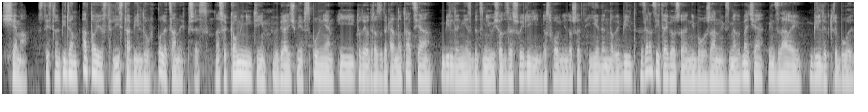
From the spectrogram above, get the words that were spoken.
Siema, z tej strony Pijam, a to jest lista buildów polecanych przez nasze community. Wybieraliśmy je wspólnie i tutaj od razu taka notacja. Buildy niezbyt zmieniły się od zeszłej ligi. Dosłownie doszedł jeden nowy build z racji tego, że nie było żadnych zmian w mecie, więc dalej buildy, które były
